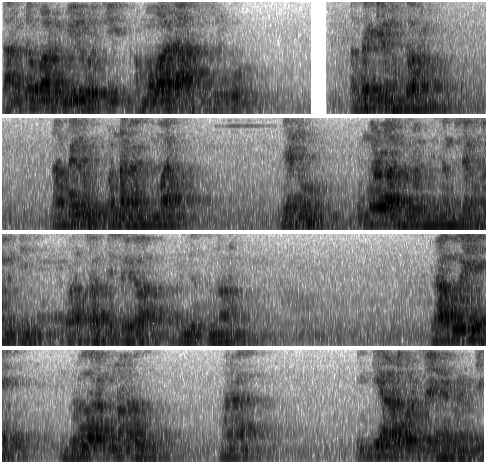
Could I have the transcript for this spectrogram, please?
దానితో పాటు మీరు వచ్చి అమ్మవారి ఆశీస్సులకు అందరికీ నమస్కారం. నా పేరు పొన్న రవికుమార్. నేను కుమ్మరుల అభివృద్ధి సంక్షేమ సమితి రాష్ట్ర అధ్యక్షుడిగా పనిచేస్తున్నాను. రాబోయే గురువారం నాడు మన ఇంటి ఆడపడుచు అయినటువంటి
